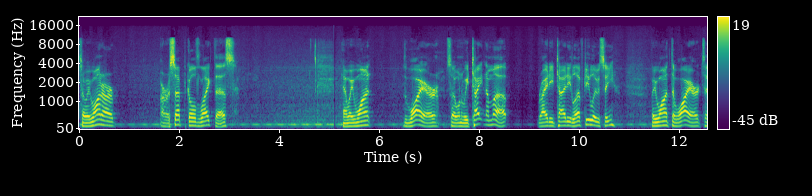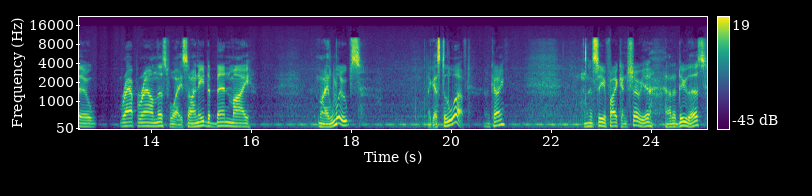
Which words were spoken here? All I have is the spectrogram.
So we want our our receptacles like this. And we want the wire, so when we tighten them up, righty tighty, lefty loosey, we want the wire to wrap around this way. So I need to bend my my loops, I guess to the left, okay? Let's see if I can show you how to do this.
